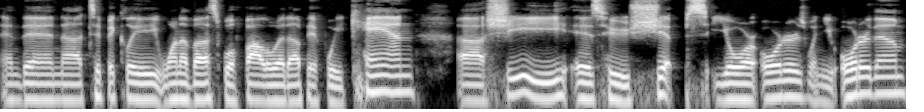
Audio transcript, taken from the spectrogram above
And then uh, typically one of us will follow it up if we can. Uh, she is who ships your orders when you order them.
